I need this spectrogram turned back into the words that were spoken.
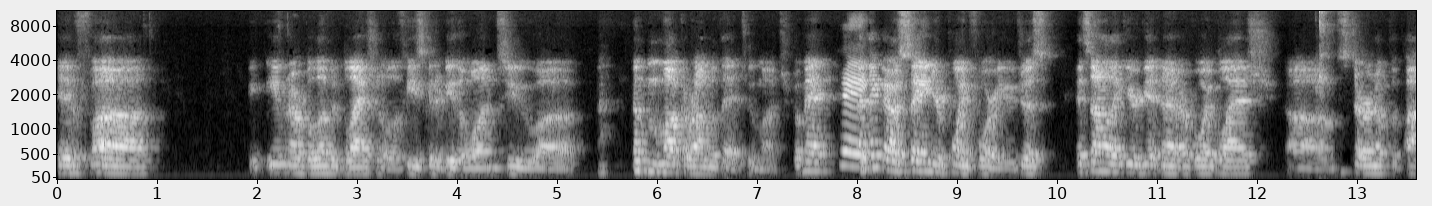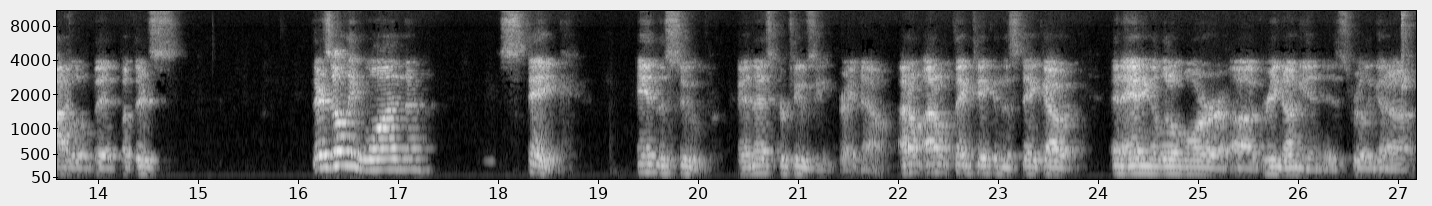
if uh, even our beloved Blashill, if he's going to be the one to uh, muck around with that too much. But man, Hey. I think I was saying your point for you. Just it sounded like you were getting at our boy Blash, um, stirring up the pot a little bit. But there's there's only one steak in the soup, and that's Bertuzzi right now. I don't I don't think taking the steak out and adding a little more uh, green onion is really gonna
